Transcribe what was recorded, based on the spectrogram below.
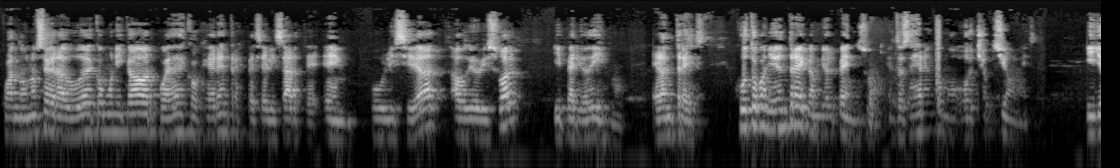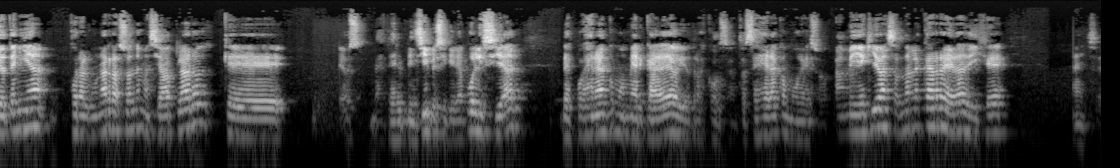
cuando uno se gradúa de comunicador, puedes escoger entre especializarte en publicidad, audiovisual y periodismo. Eran tres. Justo cuando yo entré cambió el pensum. Entonces eran como ocho opciones. Y yo tenía, por alguna razón, demasiado claro que sea, desde el principio, si quería publicidad, después eran como mercadeo y otras cosas. Entonces era como eso. A medida que iba avanzando en la carrera, dije, Sí,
